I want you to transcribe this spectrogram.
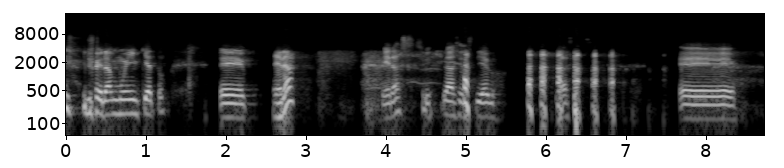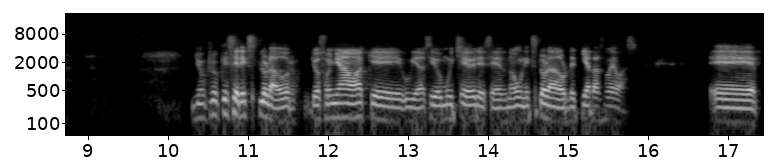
yo era muy inquieto. Eh, ¿Eras? Eras, sí. Gracias, Diego. Gracias. Eh, yo creo que ser explorador. Yo soñaba que hubiera sido muy chévere ser ¿no? un explorador de tierras nuevas. Eh,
